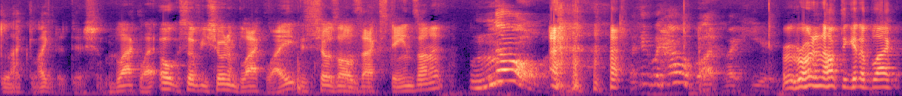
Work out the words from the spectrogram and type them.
Black Light Edition. Black light. Oh, so if you showed him black light, it shows all Zach stains on it. No. I think we have a black light here. We're running off to get a black.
